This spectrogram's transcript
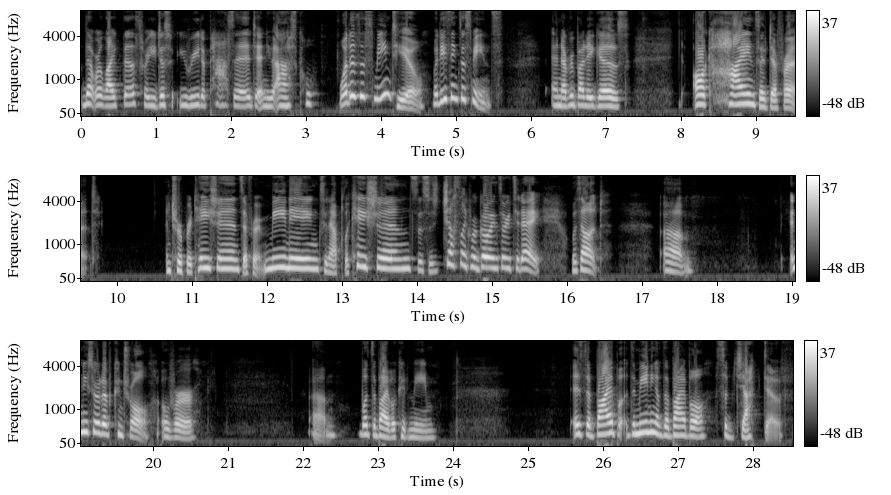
that were like this where you just you read a passage and you ask, "What does this mean to you? What do you think this means?" And everybody gives all kinds of different interpretations, different meanings and applications. This is just like we're going through today without um, any sort of control over um, what the Bible could mean. Is the Bible the meaning of the Bible subjective?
